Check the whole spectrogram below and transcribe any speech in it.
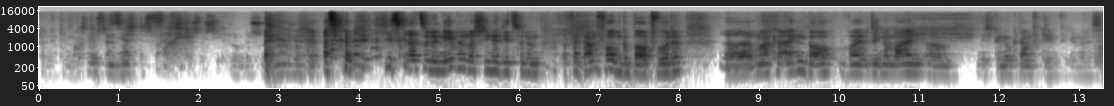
Dann hätte Das ist nämlich dann erst, das war das ist hier so ein bisschen, ne, so Also, hier ist gerade so eine Nebelmaschine, die zu einem Verdampfer umgebaut wurde. Äh, Marke Eigenbau, weil die normalen ähm, nicht genug Dampf geben für die Melissa.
